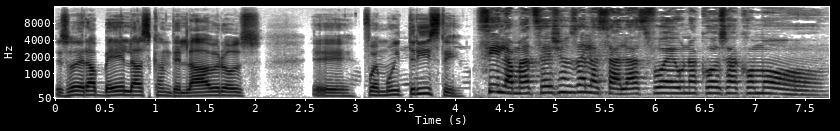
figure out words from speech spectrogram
eso era velas, candelabros. Eh, fue muy triste. Sí, la Mad Sessions de las salas fue una cosa como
